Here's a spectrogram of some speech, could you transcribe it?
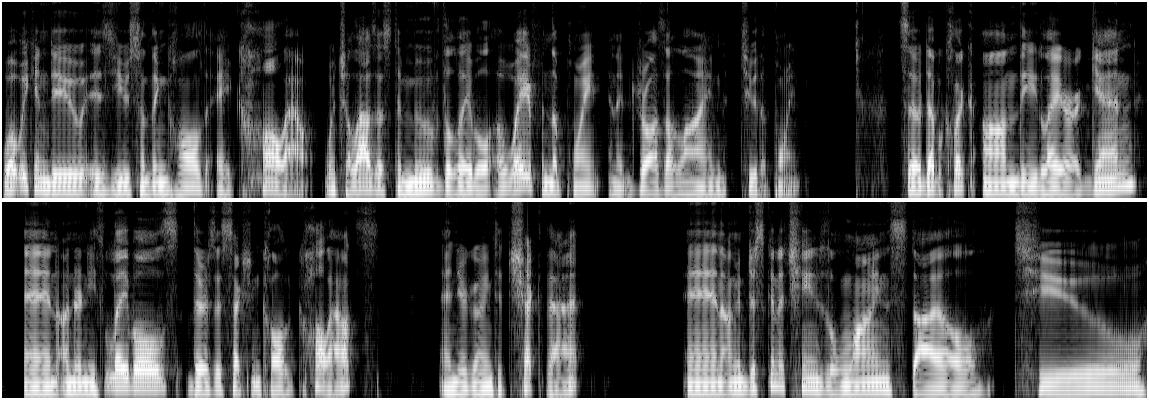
what we can do is use something called a callout, which allows us to move the label away from the point and it draws a line to the point. So double click on the layer again and underneath labels, there's a section called callouts and you're going to check that. And I'm just going to change the line style to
